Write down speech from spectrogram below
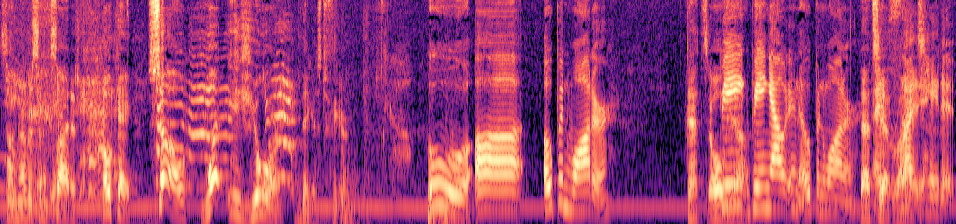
So nervous and excited. Okay, so what is your biggest fear? Ooh, uh, open water. That's oh being yeah. being out in open water. That's it, It's- right? I hate it.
